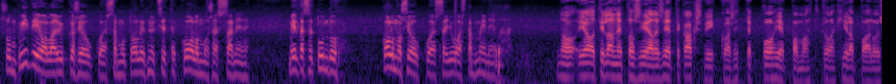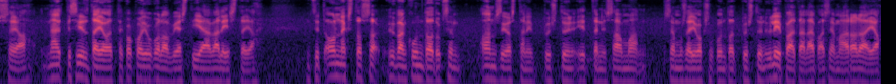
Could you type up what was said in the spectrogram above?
sun piti olla ykkösjoukkueessa, mutta olit nyt sitten kolmosessa, niin miltä se tuntui kolmosjoukkueessa juosta menemään? No joo, tilanne tosiaan oli se, että kaksi viikkoa sitten pohje pamahti tuolla kilpailuissa ja näytti siltä jo, että koko Jukolan viesti jää välistä. Ja, mutta sitten onneksi tuossa hyvän kuntoutuksen ansiosta niin pystyin itteni saamaan semmoisen juoksukuntoon, että pystyin ylipäätään läpäisemään radan ja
